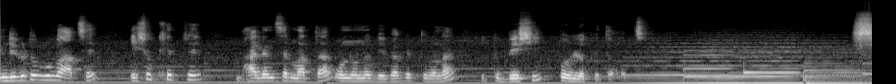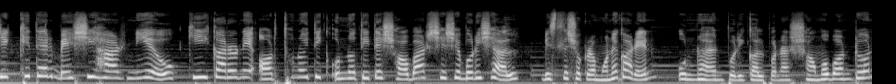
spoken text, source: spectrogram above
ইন্ডিকেটরগুলো আছে, এসব ক্ষেত্রে ভায়োলেন্সের মাত্রা অন্য অন্য বিভাগের তুলনায় একটু বেশি পরিলক্ষিত হচ্ছে। শিক্ষিতের বেশি হার নিয়েও কী কারণে অর্থনৈতিক উন্নতিতে সবার শেষে বরিশাল? বিশ্লেষকরা মনে করেন উন্নয়ন পরিকল্পনার সমবন্টন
